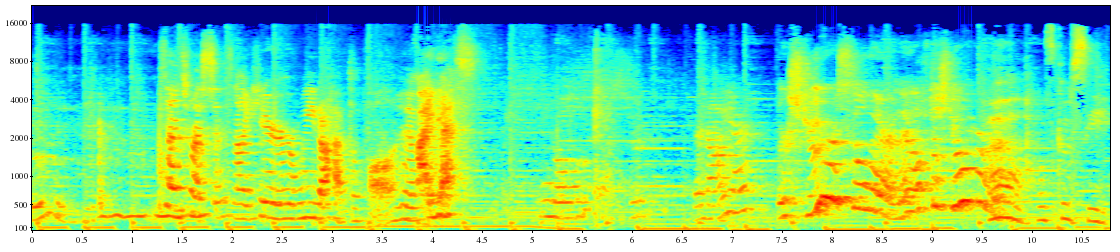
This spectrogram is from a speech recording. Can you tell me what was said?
Mm-hmm. Since Preston's not here, we don't have to follow him, I guess. No. They're not here. Their scooter is still there. They left the scooter. Oh, ah, let's go see.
